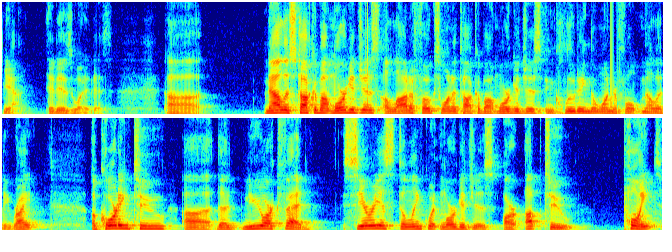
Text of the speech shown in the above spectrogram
Yeah, it is what it is. Uh, now let's talk about mortgages. A lot of folks want to talk about mortgages, including the wonderful Melody Wright. According to uh, the New York Fed, serious delinquent mortgages are up to point,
